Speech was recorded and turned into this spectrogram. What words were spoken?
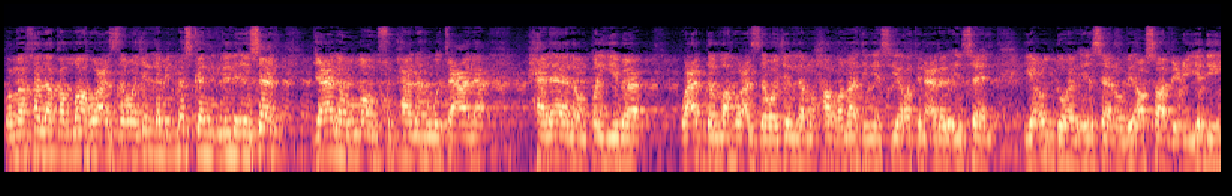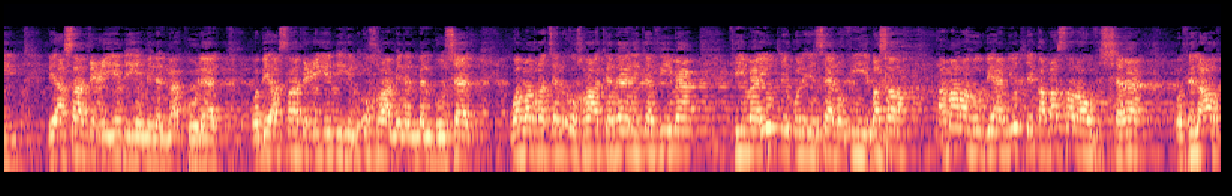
وما خلق الله عز وجل من مسكن للإنسان جعله الله سبحانه وتعالى حلالا طيبا. وعد الله عز وجل محرمات يسيرة على الإنسان يعدها الإنسان بأصابع يده بأصابع يده من المأكولات وبأصابع يده الأخرى من الملبوسات ومرة أخرى كذلك فيما فيما يطلق الإنسان فيه بصره أمره بأن يطلق بصره في السماء وفي الأرض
